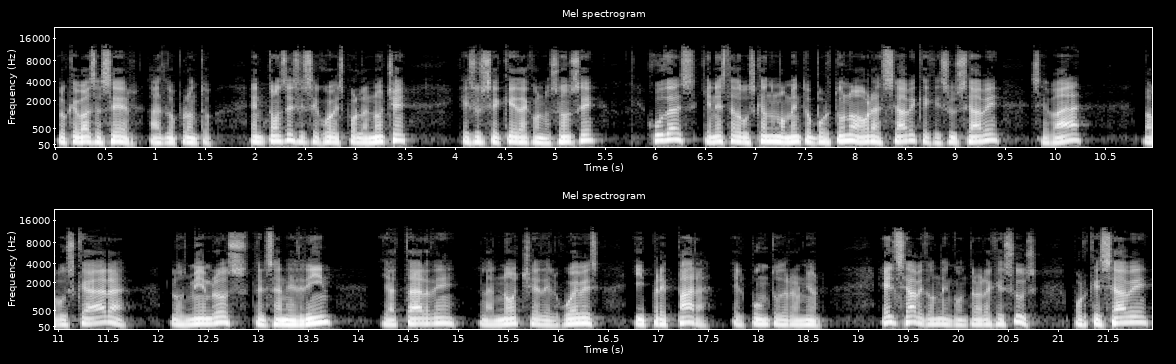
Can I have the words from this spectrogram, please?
lo que vas a hacer, hazlo pronto. Entonces, ese jueves por la noche, Jesús se queda con los once. Judas, quien ha estado buscando un momento oportuno, ahora sabe que Jesús sabe, se va, va a buscar a los miembros del Sanedrín, ya tarde, la noche del jueves, y prepara el punto de reunión. Él sabe dónde encontrar a Jesús, porque sabe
